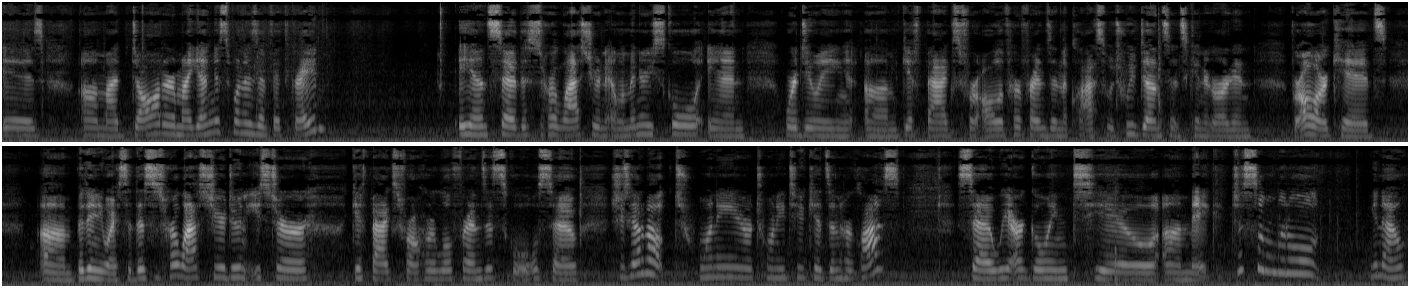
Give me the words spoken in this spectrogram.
is um, my daughter, my youngest one is in fifth grade. And so this is her last year in elementary school and we're doing um, gift bags for all of her friends in the class, which we've done since kindergarten for all our kids. Um, but anyway, so this is her last year doing Easter gift bags for all her little friends at school. So she's got about 20 or 22 kids in her class. So we are going to um, make just some little, you know,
